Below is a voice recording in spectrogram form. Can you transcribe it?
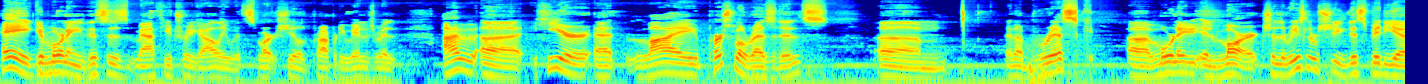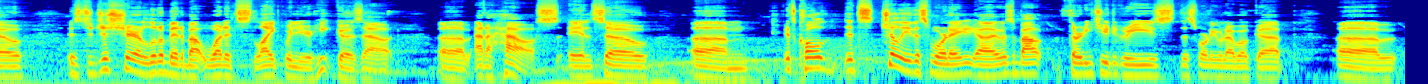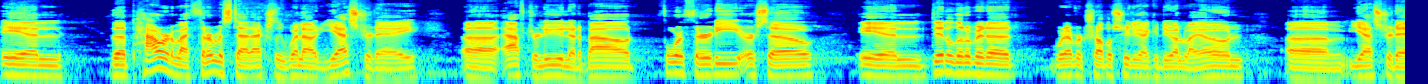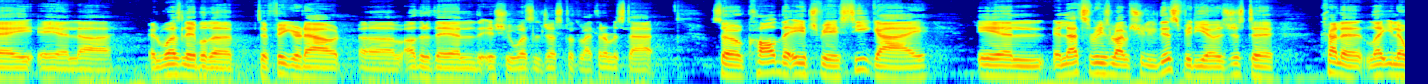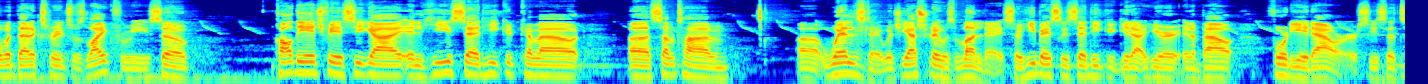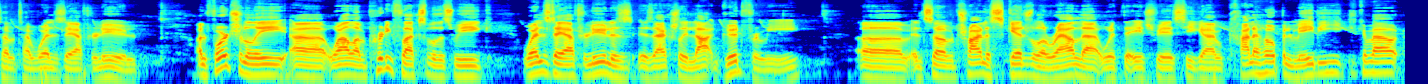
Hey, good morning. This is Matthew Tringali with Smart Shield Property Management. I'm uh, here at my personal residence um, in a brisk uh, morning in March. And the reason I'm shooting this video is to just share a little bit about what it's like when your heat goes out uh, at a house. And so um, it's cold, it's chilly this morning. Uh, it was about 32 degrees this morning when I woke up. Um, and the power to my thermostat actually went out yesterday uh, afternoon at about 4.30 or so and did a little bit of whatever troubleshooting I could do on my own um, yesterday and uh, and wasn't able to, to figure it out uh, other than the issue wasn't just with my thermostat. So called the HVAC guy and and that's the reason why I'm shooting this video is just to kind of let you know what that experience was like for me. So called the HVAC guy, and he said he could come out uh, sometime uh, Wednesday, which yesterday was Monday. So he basically said he could get out here in about 48 hours. He said sometime Wednesday afternoon. Unfortunately, uh, while I'm pretty flexible this week, Wednesday afternoon is, is actually not good for me. Uh, and so I'm trying to schedule around that with the HVAC guy. I'm kind of hoping maybe he could come out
